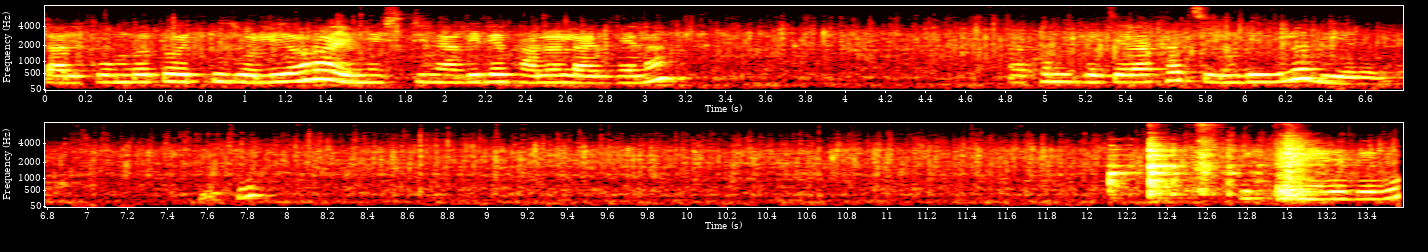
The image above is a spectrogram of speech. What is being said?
চাল কুমড়ো তো একটু জলীয় হয়, মিষ্টি না দিলে ভালো লাগবে না। এখন ভেজে রাখা চিংড়িগুলো দিয়ে দেবো। একটু নেড়ে দেবো।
